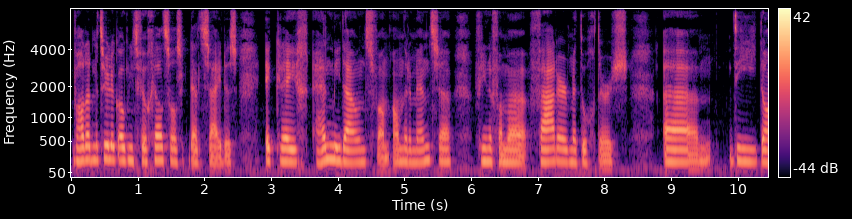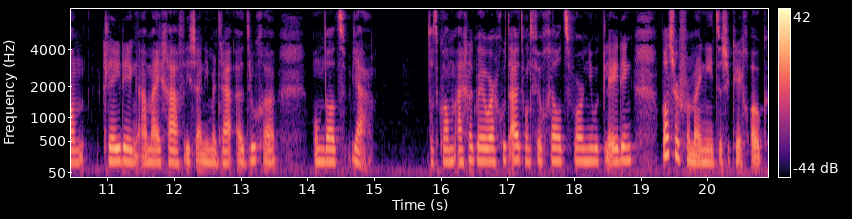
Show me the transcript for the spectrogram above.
we hadden natuurlijk ook niet veel geld, zoals ik net zei. Dus ik kreeg hand-me-downs van andere mensen, vrienden van mijn vader met dochters, um, die dan kleding aan mij gaven die zij niet meer uh, droegen. Omdat, ja, dat kwam eigenlijk wel heel erg goed uit. Want veel geld voor nieuwe kleding was er voor mij niet. Dus ik kreeg ook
